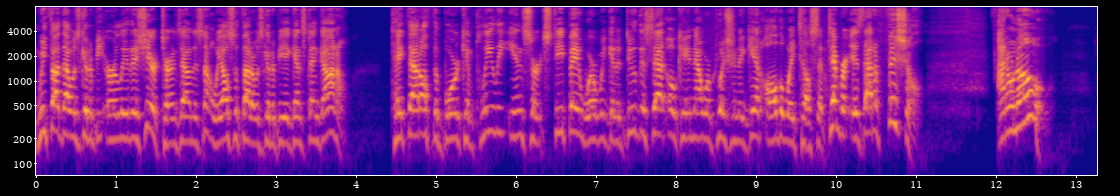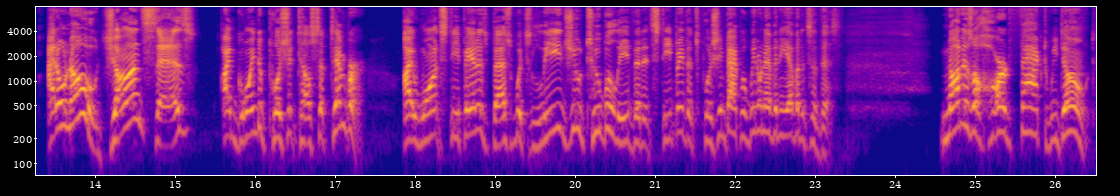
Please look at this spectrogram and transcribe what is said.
We thought that was going to be early this year. Turns out it's not. We also thought it was going to be against Ngannou. Take that off the board completely. Insert Stipe. Where are we going to do this at? Okay, now we're pushing again all the way till September. Is that official? I don't know. I don't know. Jon says I'm going to push it till September. I want Stipe at his best, which leads you to believe that it's Stipe that's pushing back, but we don't have any evidence of this. Not as a hard fact, we don't.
